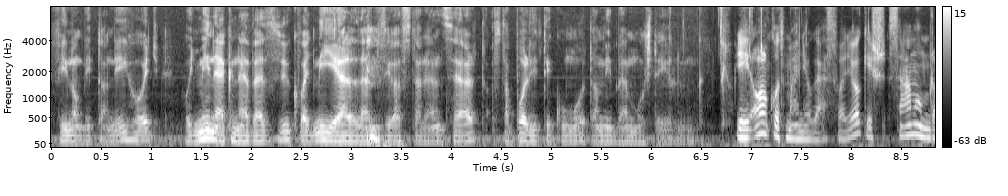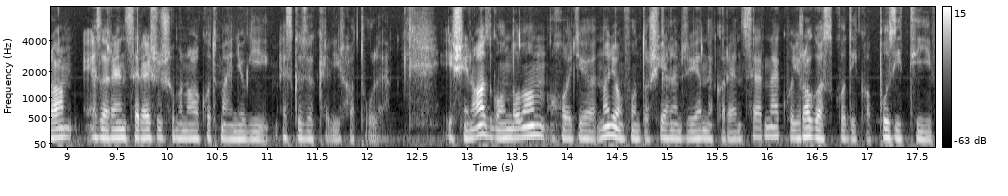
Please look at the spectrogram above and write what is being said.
finomítani, hogy, hogy minek nevezzük, vagy mi jellemzi azt a rendszert, azt a politikumot, amiben most élünk. Ugye én alkotmányjogász vagyok, és számomra ez a rendszer elsősorban alkotmányjogi eszközökkel írható le. És én azt gondolom, hogy nagyon fontos jellemző ennek a rendszernek, hogy ragaszkodik a pozitív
